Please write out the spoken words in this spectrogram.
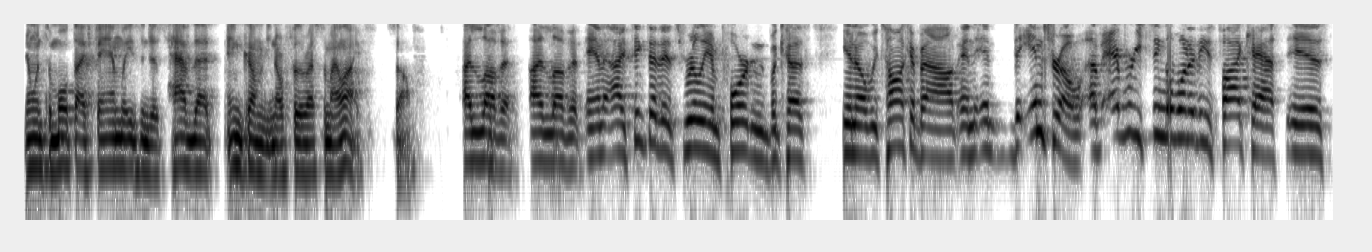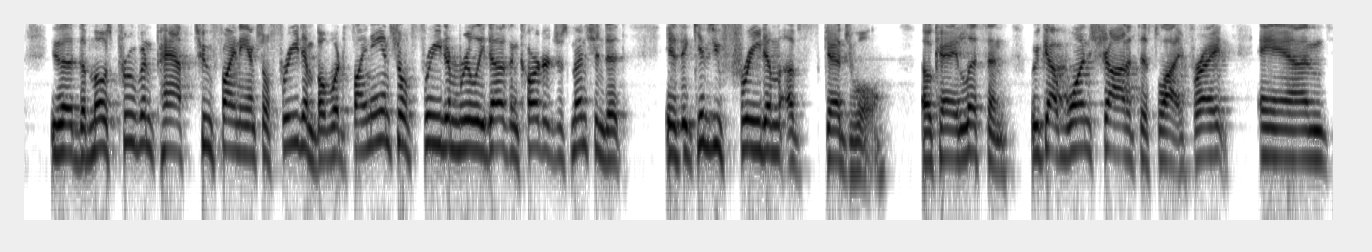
you know, into multifamilies and just have that income, you know, for the rest of my life. So I love it. I love it. And I think that it's really important because, you know, we talk about, and, and the intro of every single one of these podcasts is the, the most proven path to financial freedom. But what financial freedom really does, and Carter just mentioned it, is it gives you freedom of schedule. Okay, listen, we've got one shot at this life, right? And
